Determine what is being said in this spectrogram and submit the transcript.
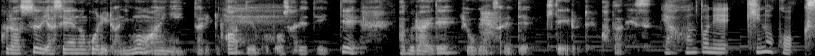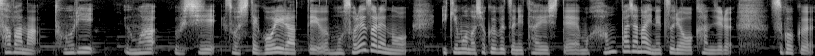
暮らす野生のゴリラにも会いに行ったりとかっていうことをされていて油絵で表現されてきているという方です。いや本当にキノコ草花鳥馬牛そしてゴリラっていうもうそれぞれの生き物植物に対してもう半端じゃない熱量を感じるすごく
